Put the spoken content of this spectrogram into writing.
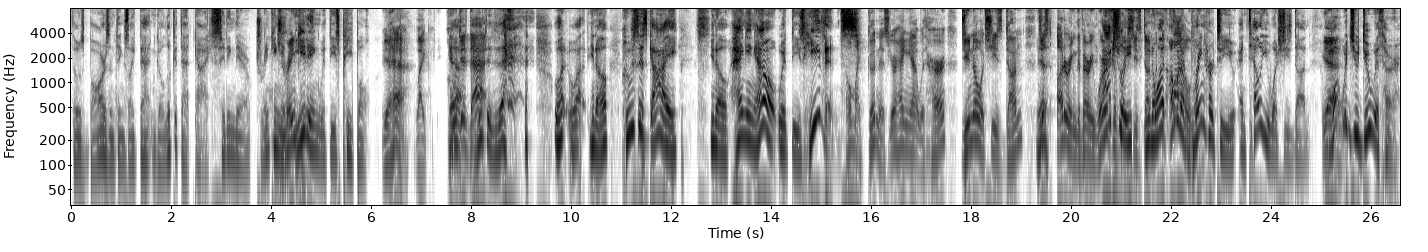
those bars and things like that and go, look at that guy sitting there drinking, and Drinking. eating with these people. Yeah. Like, who did that? Who did that? what? What? You know, who's this guy? You know, hanging out with these heathens. Oh my goodness, you're hanging out with her? Do you know what she's done? Just uttering the very words of Actually, what she's done. you know what? I'm going to bring her to you and tell you what she's done. Yeah. What would you do with her?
